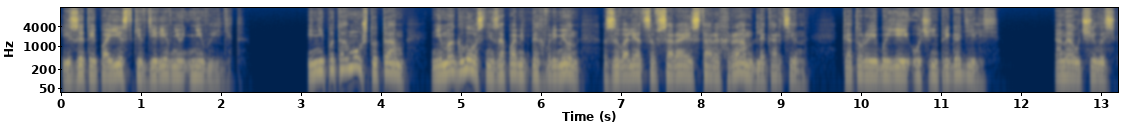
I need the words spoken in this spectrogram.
из этой поездки в деревню не выйдет. И не потому, что там не могло с незапамятных времен заваляться в сарае старых рам для картин, которые бы ей очень пригодились. Она училась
